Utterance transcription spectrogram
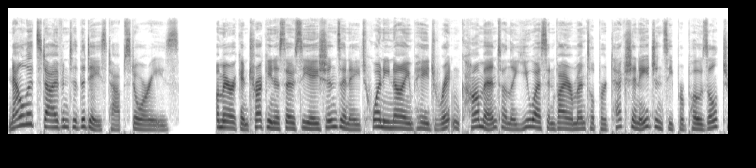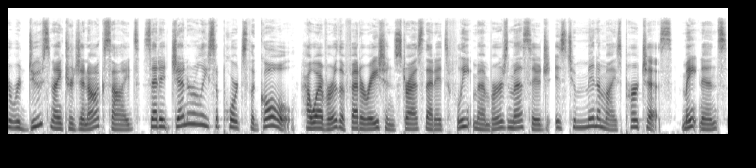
Now let's dive into the day's top stories. American Trucking Associations, in a 29 page written comment on the U.S. Environmental Protection Agency proposal to reduce nitrogen oxides, said it generally supports the goal. However, the Federation stressed that its fleet members' message is to minimize purchase, maintenance,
